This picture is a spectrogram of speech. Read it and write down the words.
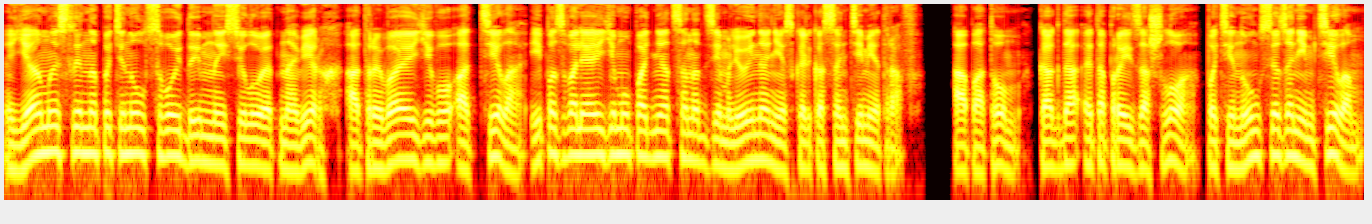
Я мысленно потянул свой дымный силуэт наверх, отрывая его от тела и позволяя ему подняться над землей на несколько сантиметров. А потом, когда это произошло, потянулся за ним телом,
